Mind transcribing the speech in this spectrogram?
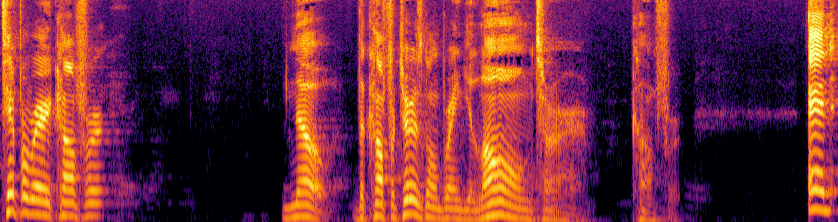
Temporary comfort. No, the comforter is going to bring you long term comfort. And,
